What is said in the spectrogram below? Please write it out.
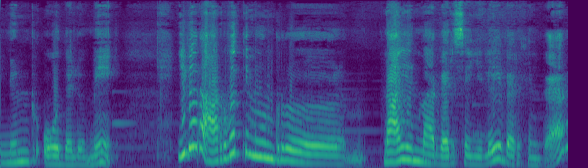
நின்று ஓதலுமே இவர் அறுபத்தி மூன்று நாயன்மார் வரிசையிலே வருகின்றார்.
